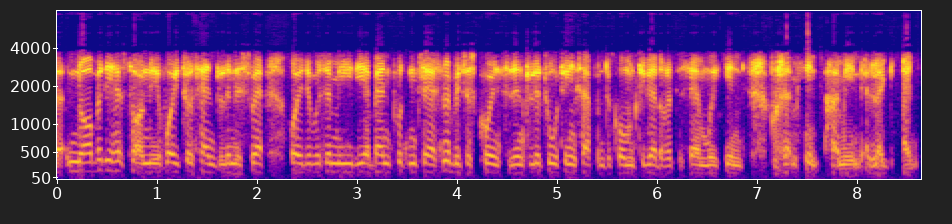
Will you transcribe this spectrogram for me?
Uh, nobody has told me why it was handled in this way, why there was a media ban put in place. Maybe just coincidentally, two things happened to come together at the same weekend. But I mean, I mean, like, and,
